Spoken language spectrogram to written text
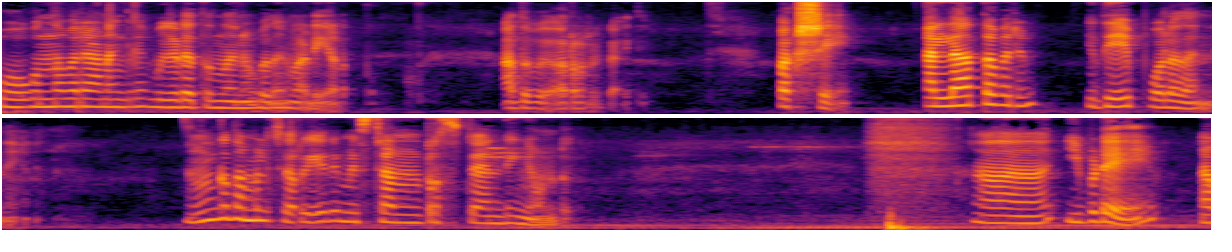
പോകുന്നവരാണെങ്കിലും വീടെത്തുന്നതിന് മുമ്പ് നിങ്ങൾ അടി നടത്തും. അത് വേറൊരു കാര്യം. പക്ഷേ അല്ലാത്തവരും ഇതേപോലെ തന്നെയാണ്. ഞങ്ങൾക്ക് തമ്മിൽ ചെറിയൊരു മിസ് അണ്ടർസ്റ്റാൻഡിങ് ഉണ്ട് ഇവിടെ ആ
